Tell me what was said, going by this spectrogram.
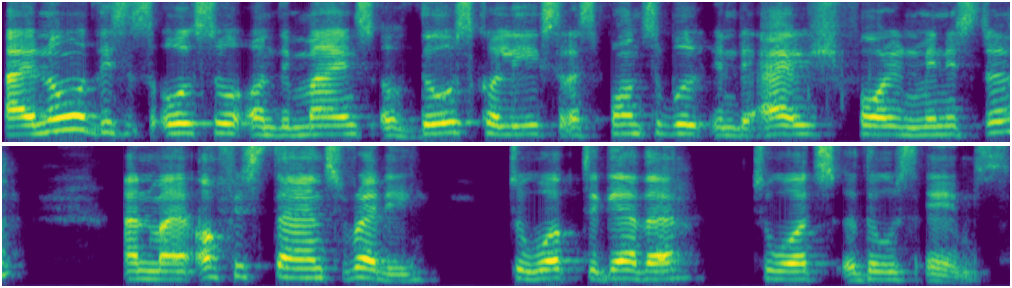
I know this is also on the minds of those colleagues responsible in the Irish foreign minister, and my office stands ready to work together towards those aims.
